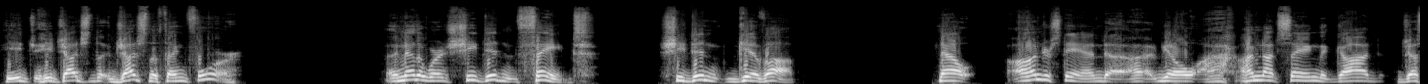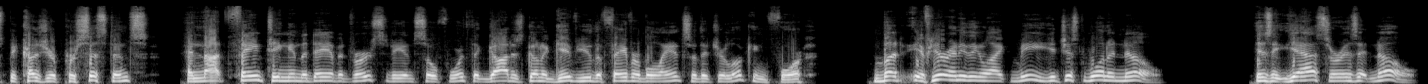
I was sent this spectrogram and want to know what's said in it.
he, he judged the, judged the thing for her. In other words, she didn't faint. She didn't give up. Now, understand, uh, you know, I'm not saying that God, just because you're persistence and not fainting in the day of adversity and so forth, that God is going to give you the favorable answer that you're looking for. But if you're anything like me, you just want to know. Is it yes or is it no?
